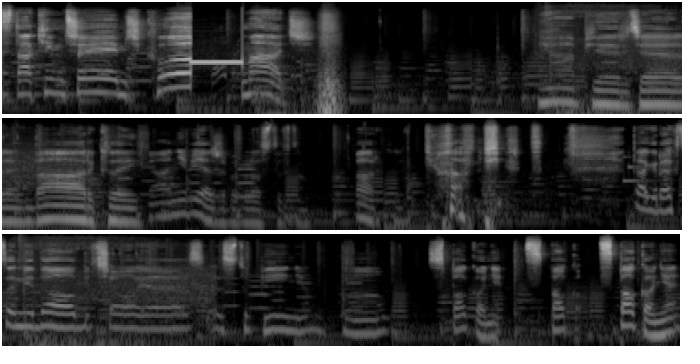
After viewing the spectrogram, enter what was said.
z takim czymś, kur... mać! Ja pierdzielę, Barclay. Ja nie wierzę po prostu w to. Barclay. Ja pierd... Ta gra chce mnie dobić, o jest, stupinio. No, spoko, nie? Spoko, spoko, nie?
